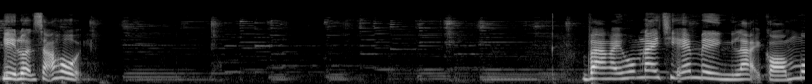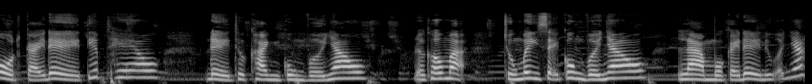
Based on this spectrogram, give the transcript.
Nghị luận xã hội. Và ngày hôm nay chị em mình lại có một cái đề tiếp theo để thực hành cùng với nhau. Được không ạ? Chúng mình sẽ cùng với nhau làm một cái đề nữa nhé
